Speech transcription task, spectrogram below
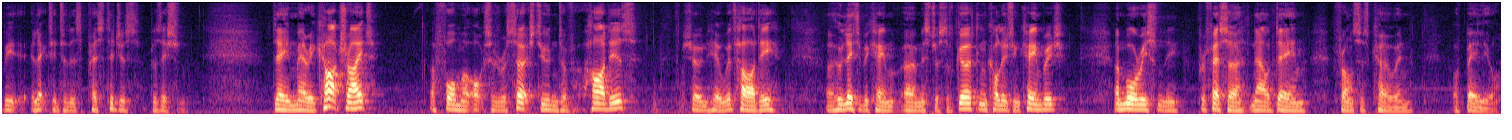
be elected to this prestigious position. Dame Mary Cartwright, a former Oxford research student of Hardy's, shown here with Hardy, uh, who later became uh, mistress of Girton College in Cambridge, and more recently, Professor, now Dame, Frances Kirwan of Balliol.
